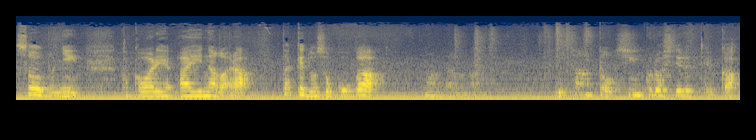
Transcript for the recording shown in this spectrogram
相互に関わり合いながらだけどそこがなんだろうなちゃんとシンクロしてるっていうか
